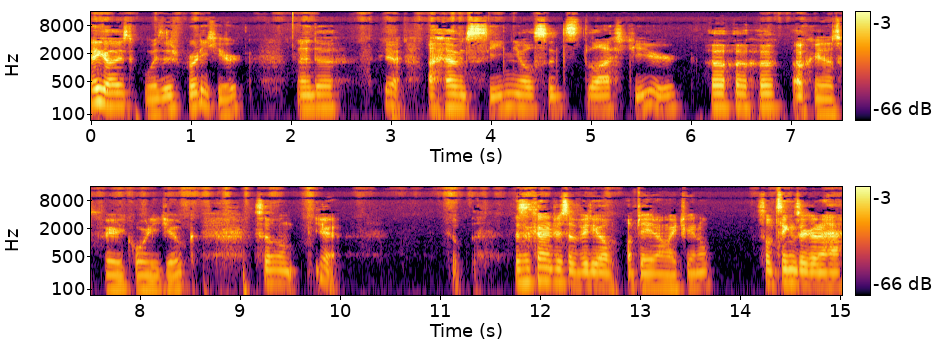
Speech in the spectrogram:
Hey guys, Withered Freddy here, and uh, yeah, I haven't seen y'all since last year. okay, that's a very corny joke. So um, yeah, this is kind of just a video update on my channel. Some things are gonna ha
